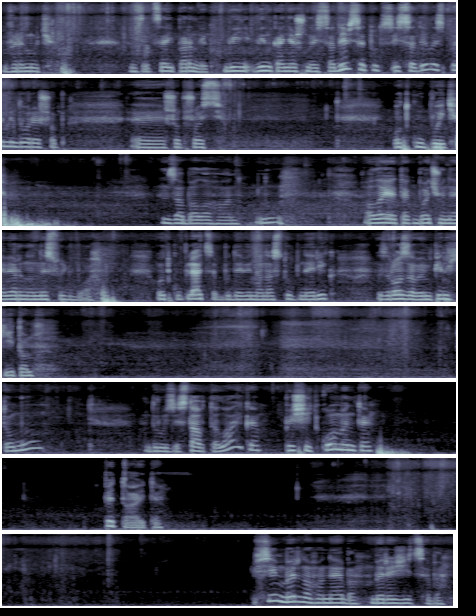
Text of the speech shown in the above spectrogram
вернуть за цей парник. Він, він, звісно, і садився тут, і садились помідори, щоб, е, щоб щось откупити за балаган. Ну, але я так бачу, мабуть, не судьба. От куплятися буде він на наступний рік з розовим пінхітом. Тому, друзі, ставте лайки, пишіть коменти, питайте. Всім мирного неба, бережіть себе.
